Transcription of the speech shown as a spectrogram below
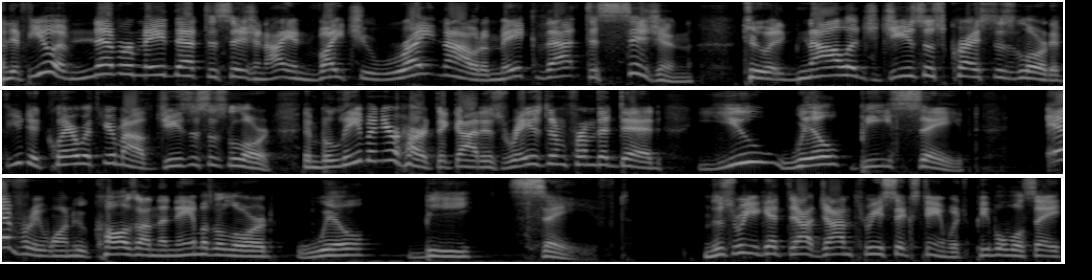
And if you have never made that decision, I invite you right now to make that decision to acknowledge Jesus Christ as Lord. If you declare with your mouth Jesus is Lord and believe in your heart that God has raised him from the dead, you will be saved. Everyone who calls on the name of the Lord will be saved. And this is where you get John 3:16, which people will say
